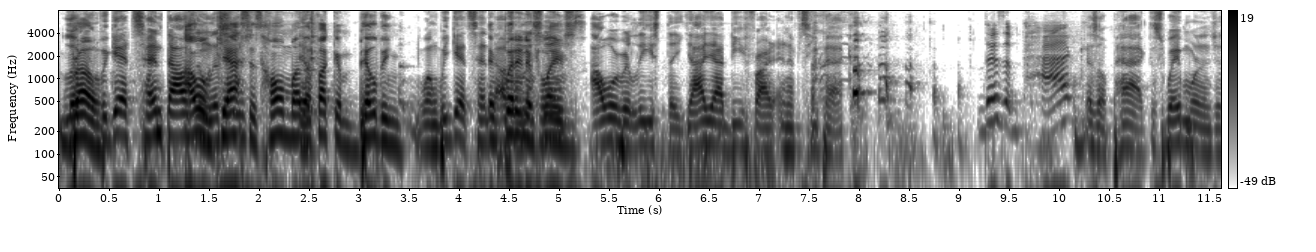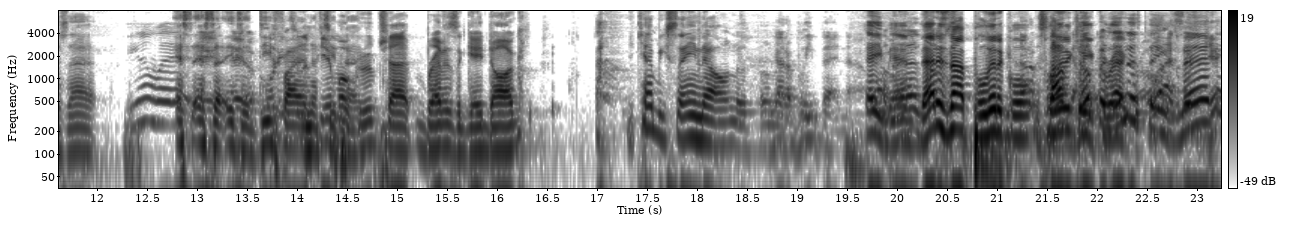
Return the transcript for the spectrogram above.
Look, Bro, if we get ten I thousand will gas this whole motherfucking building. when we get ten and put it in listeners, flames. I will release the Yaya deep fried NFT pack. There's a pack. It's a pack. It's way more than just that. You know what? It's it's a it's a deep fried According to NFT PMO pack. group chat, Brev is a gay dog. You can't be saying that on the. On the bleep that now. Hey Oh, man, man, that is not political. Stop politically jumping correct. into things, man.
